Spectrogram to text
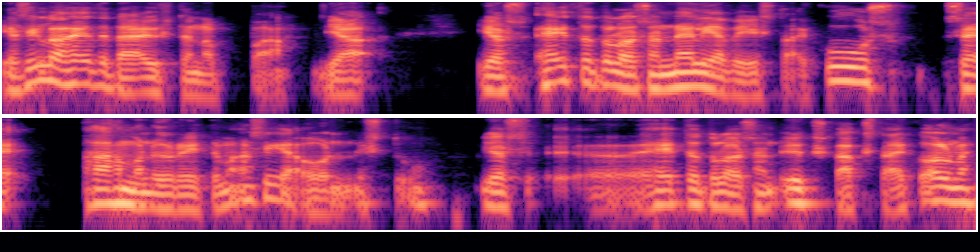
Ja silloin heitetään yhtä noppaa. Ja jos heittotulos on 4, 5 tai 6, se hahmon yrittämä asia onnistuu. Jos heittotulos on 1, 2 tai 3,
